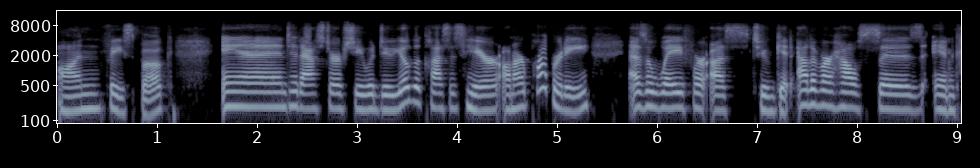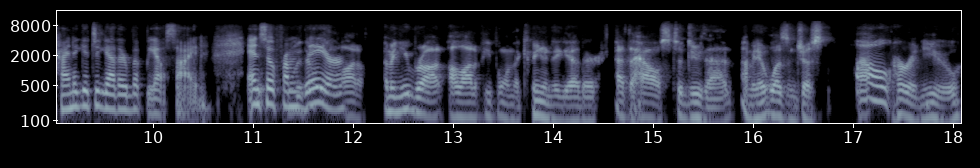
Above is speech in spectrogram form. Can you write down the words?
on Facebook and had asked her if she would do yoga classes here on our property as a way for us to get out of our houses and kind of get together, but be outside. And so from Well, there there, lot of, I mean, you brought a lot of people in the community together at the house to do that. I mean, it wasn't just well, her and you.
